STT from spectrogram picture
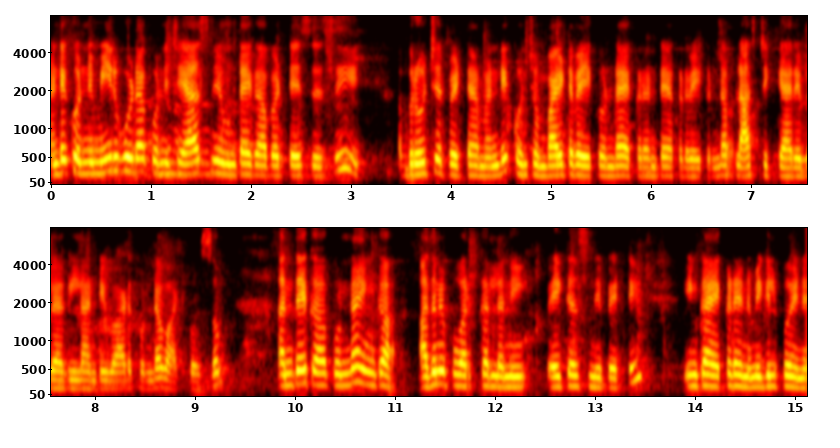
అంటే కొన్ని మీరు కూడా కొన్ని చేయాల్సినవి ఉంటాయి కాబట్టి వేసేసి బ్రోచర్ పెట్టామండి. కొంచెం బయట వేయకుండా ఎక్కడంటే అక్కడ వేయకుండా ప్లాస్టిక్ క్యారీ బ్యాగులు లాంటివి వాడకుండా వాటి కోసం. అంతేకాకుండా ఇంకా అదనపు వర్కర్లని వెహికల్స్ని పెట్టి ఇంకా ఎక్కడైనా మిగిలిపోయిన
